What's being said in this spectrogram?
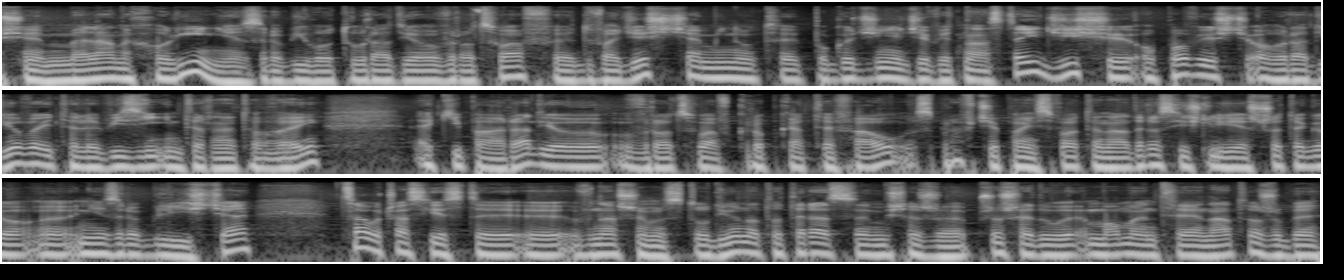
się melancholijnie zrobiło tu Radio Wrocław. 20 minut po godzinie 19. Dziś opowieść o radiowej telewizji internetowej. Ekipa radiowrocław.tv. Sprawdźcie Państwo ten adres, jeśli jeszcze tego e, nie zrobiliście. Cały czas jest e, w naszym studiu. No to teraz myślę, że przyszedł moment na to, żeby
